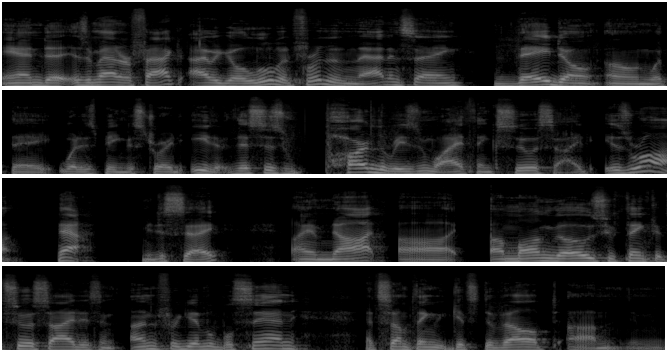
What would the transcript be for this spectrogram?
And uh, as a matter of fact, I would go a little bit further than that in saying they don't own what they what is being destroyed either. This is part of the reason why I think suicide is wrong. Now, let me just say, I am not uh, among those who think that suicide is an unforgivable sin. That's something that gets developed um,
